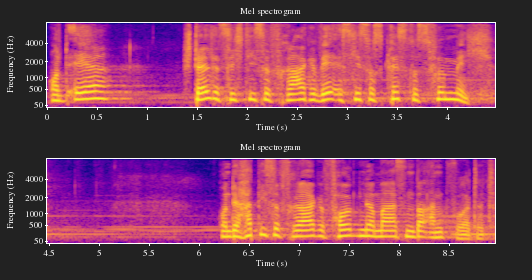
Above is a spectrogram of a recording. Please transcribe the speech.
Und er stellte sich diese Frage, wer ist Jesus Christus für mich? Und er hat diese Frage folgendermaßen beantwortet.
